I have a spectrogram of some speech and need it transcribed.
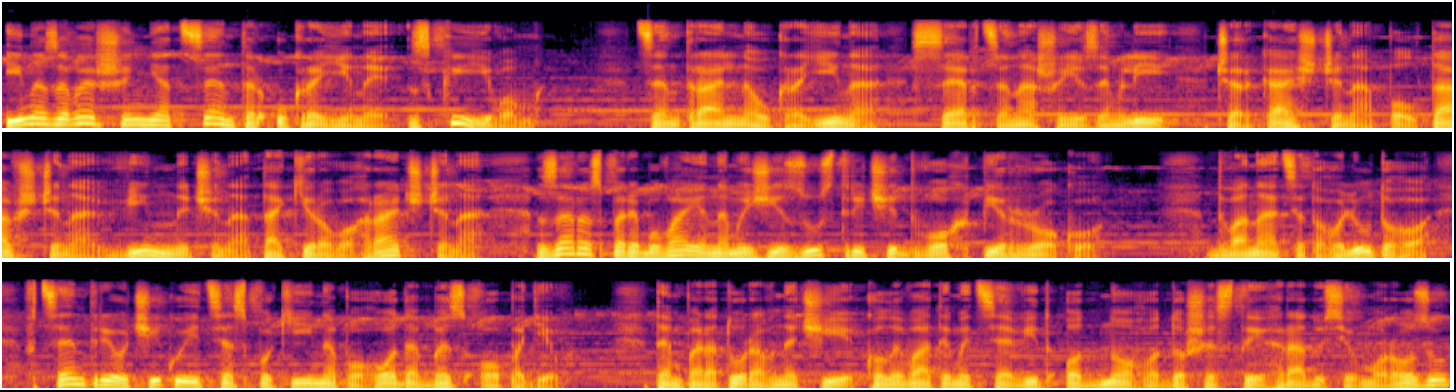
І на завершення центр України з Києвом. Центральна Україна, серце нашої землі, Черкащина, Полтавщина, Вінничина та Кіровоградщина зараз перебуває на межі зустрічі двох пір року. 12 лютого в центрі очікується спокійна погода без опадів. Температура вночі коливатиметься від 1 до 6 градусів морозу,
